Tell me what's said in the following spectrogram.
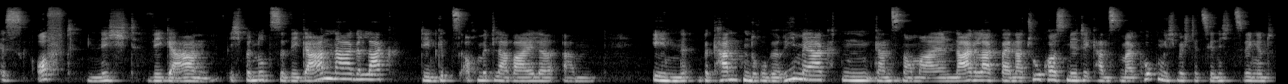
ist oft nicht vegan. Ich benutze veganen Nagellack, den gibt es auch mittlerweile ähm, in bekannten Drogeriemärkten, ganz normalen Nagellack bei Naturkosmetik kannst du mal gucken. Ich möchte jetzt hier nicht zwingend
